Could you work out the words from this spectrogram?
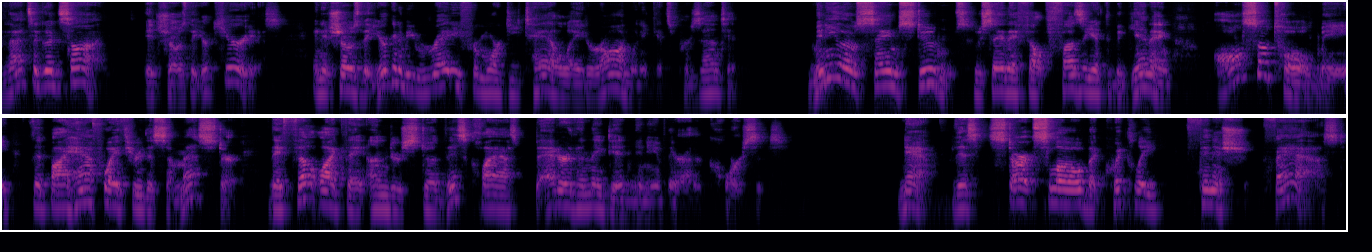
that's a good sign. It shows that you're curious, and it shows that you're going to be ready for more detail later on when it gets presented. Many of those same students who say they felt fuzzy at the beginning also told me that by halfway through the semester, they felt like they understood this class better than they did many of their other courses. Now, this start slow but quickly finish fast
